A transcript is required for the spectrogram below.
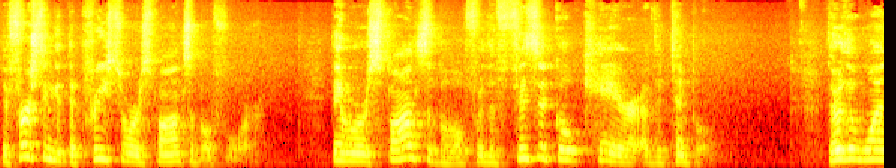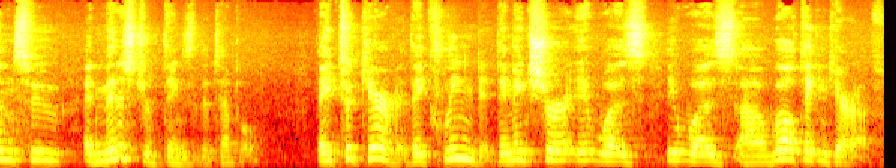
the first thing that the priests were responsible for, they were responsible for the physical care of the temple. They're the ones who administered things at the temple. They took care of it. They cleaned it. They made sure it was it was uh, well taken care of.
